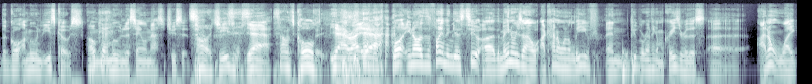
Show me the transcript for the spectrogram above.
the goal, I'm moving to the East Coast. I'm Okay. moving to Salem, Massachusetts. Oh Jesus! Yeah. Sounds cold. Yeah, right. Yeah. well, you know, the funny thing is too. Uh, the main reason I, I kind of want to leave, and people are gonna think I'm crazy for this. Uh, I don't like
